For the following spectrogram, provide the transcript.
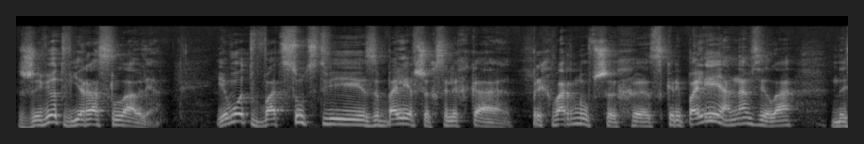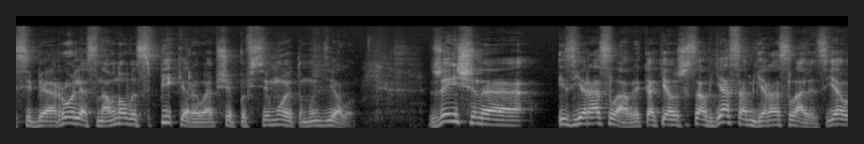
живет в Ярославле. И вот в отсутствии заболевших слегка, прихворнувших э, скрипалей, она взяла на себя роль основного спикера вообще по всему этому делу. Женщина из Ярославля, как я уже сказал, я сам ярославец, я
